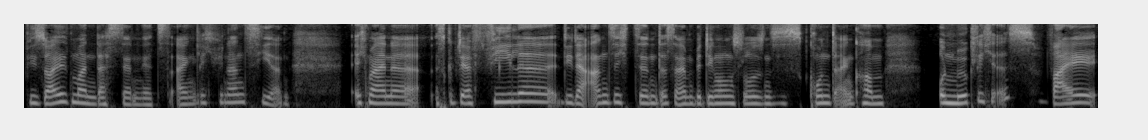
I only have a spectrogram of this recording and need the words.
wie soll man das denn jetzt eigentlich finanzieren? Ich meine, es gibt ja viele, die der Ansicht sind, dass ein bedingungsloses Grundeinkommen unmöglich ist, weil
